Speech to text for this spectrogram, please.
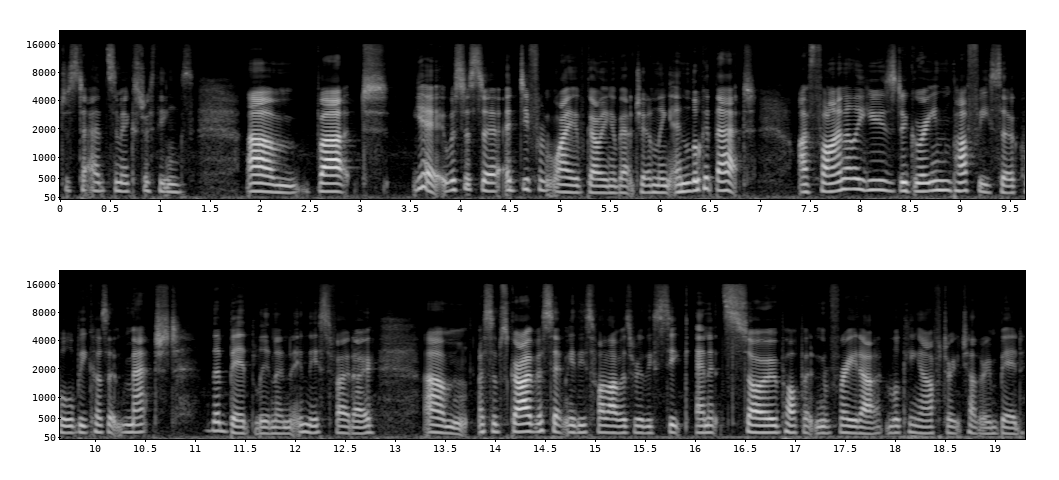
just to add some extra things. Um, but yeah, it was just a, a different way of going about journaling. And look at that. I finally used a green puffy circle because it matched the bed linen in this photo. Um, a subscriber sent me this while I was really sick, and it's so Poppet and Frida looking after each other in bed.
